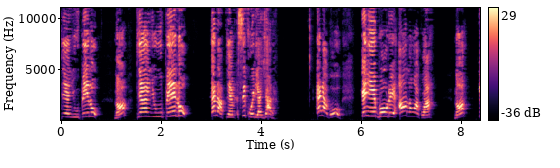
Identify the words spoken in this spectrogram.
ပြန်ယူပေးလို့နော်ပြန်ယူပေးလို့အဲ့ဒါပြန်စစ်ခွေးတွေကရတာအဲ့ဒါကိုကရင်ဘိုးတွေအားလုံးကကွာနော်က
